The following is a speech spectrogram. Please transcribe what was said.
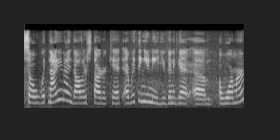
So with $99 starter kit, everything you need, you're going to get um, a warmer.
